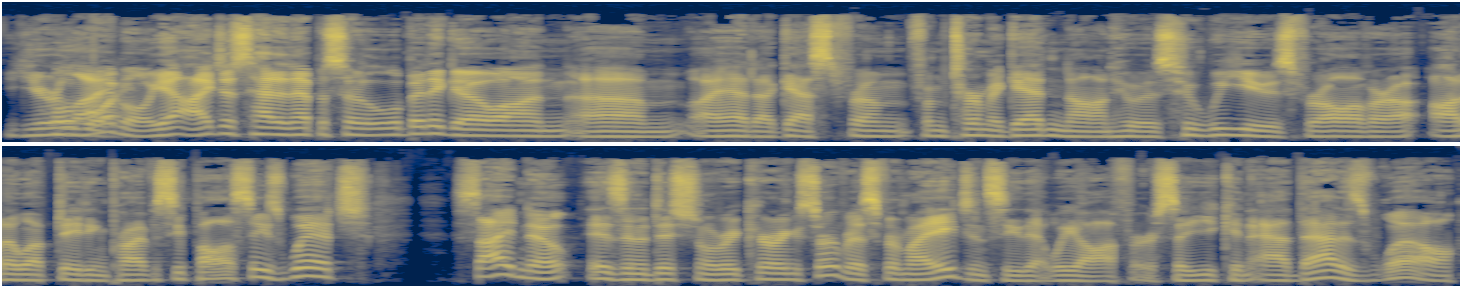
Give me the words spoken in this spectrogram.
You're Oh, boy. liable. Yeah, I just had an episode a little bit ago on. Um, I had a guest from from Termageddon on, who is who we use for all of our auto updating privacy policies. Which, side note, is an additional recurring service for my agency that we offer. So you can add that as well.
